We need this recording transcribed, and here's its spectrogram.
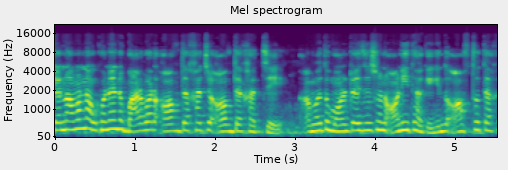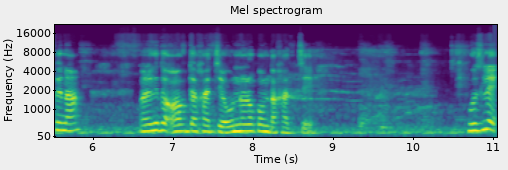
কেন আমার না ওখানে বারবার অফ দেখাচ্ছে অফ দেখাচ্ছে। আমার তো মনিটাইজেশন অনই থাকে, কিন্তু অফ তো থাকে না। মানে কিন্তু অফ দেখাচ্ছে, অন্যরকম দেখাচ্ছে। বুঝলে?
